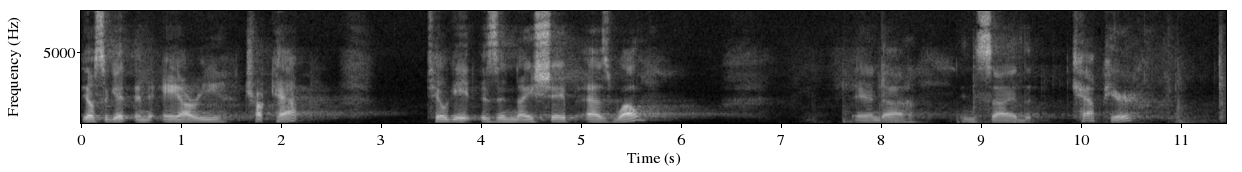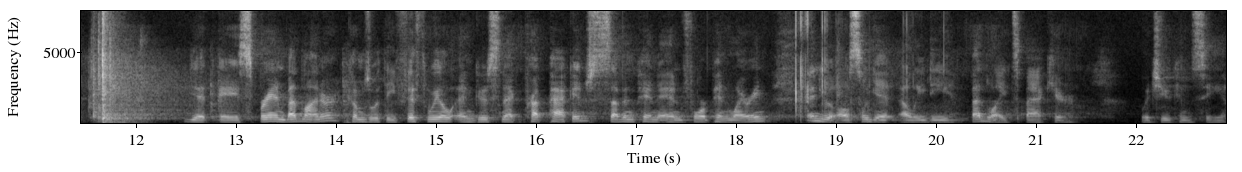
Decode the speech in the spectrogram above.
You also get an ARE truck cap. Tailgate is in nice shape as well. And uh, inside the cap here, you get a spray and bed liner. Comes with the fifth wheel and gooseneck prep package, seven pin and four pin wiring. And you also get LED bed lights back here, which you can see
